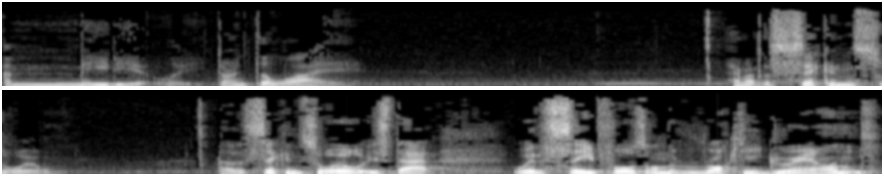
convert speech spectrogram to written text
immediately. Don't delay. How about the second soil? Uh, the second soil is that where the seed falls on the rocky ground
